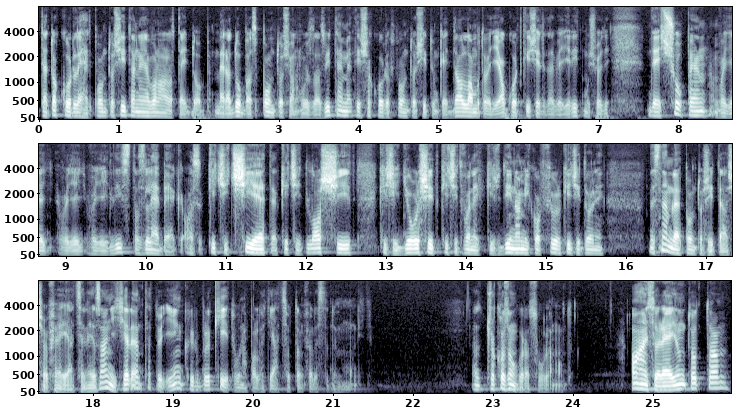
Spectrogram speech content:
Tehát akkor lehet pontosítani, hogy van alatt egy dob, mert a dob az pontosan hozza az ütemet, és akkor pontosítunk egy dallamot, vagy egy akkord kísérletet, vagy egy ritmus, vagy, de egy Chopin, vagy egy, vagy, egy, vagy egy Liszt, az lebeg, az kicsit siet, kicsit lassít, kicsit gyorsít, kicsit van egy kis dinamika föl, kicsit van egy, de ezt nem lehet pontosítással feljátszani. Ez annyit jelentett, hogy én körülbelül két hónap alatt játszottam fel ezt a dömmonit. Csak az zongora szólamot. Ahányszor eljuntottam,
